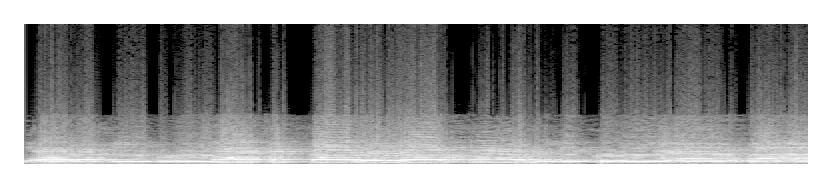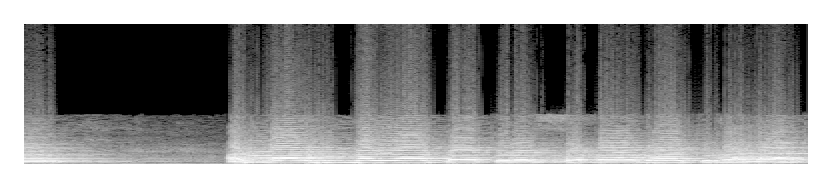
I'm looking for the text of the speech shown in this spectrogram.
يا رحيم يا جبار يا خالق يا بار اللهم يا فاطر السماوات والأرض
